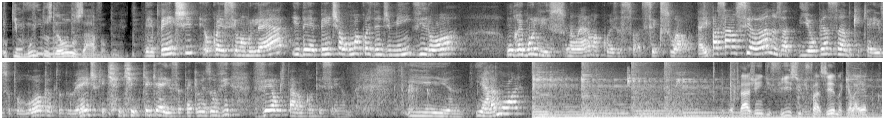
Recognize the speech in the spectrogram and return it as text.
o que muitos não ousavam. De repente, eu conheci uma mulher e de repente alguma coisa dentro de mim virou um reboliço. Não era uma coisa só sexual. Aí passaram-se anos e eu pensando, o que, que é isso? Eu tô louca, eu tô doente, o que, que, que, que é isso? Até que eu resolvi ver o que estava acontecendo. E, e era amor. Reportagem difícil de fazer naquela época.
